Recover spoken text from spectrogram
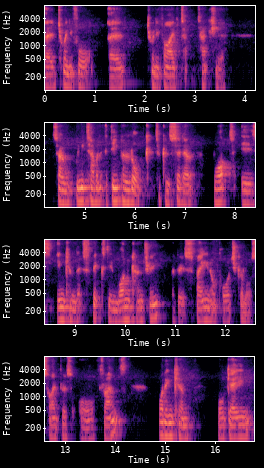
uh, 24, uh, 25 ta- tax year. So we need to have a, a deeper look to consider what is income that's fixed in one country, whether it's Spain or Portugal or Cyprus or France, what income or gain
